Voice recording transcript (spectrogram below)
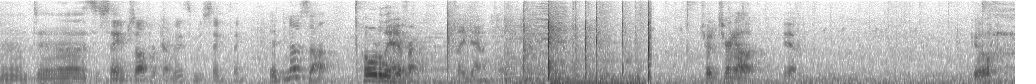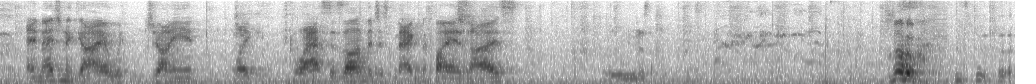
Dun, dun. It's the same software company. It's the same thing. It, no, it's not. Totally different. It's identical. Try to turn out. Yeah. Go. I imagine a guy with giant, like, glasses on that just magnify his eyes. Just... Move.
